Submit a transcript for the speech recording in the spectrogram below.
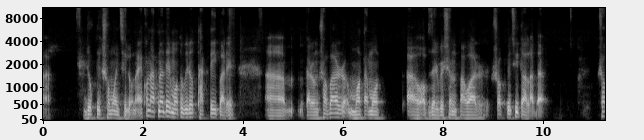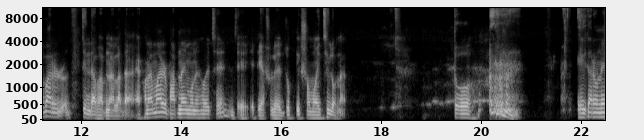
না। যৌক্তিক সময় ছিল না। এখন আপনাদের মতবিরোধ থাকতেই পারে। কারণ সবার মতামত অবজারভেশন পাওয়ার সবকিছুই তো আলাদা। সবার চিন্তা ভাবনা আলাদা। এখন আমার ভাবনায় মনে হয়েছে যে এটি আসলে যৌক্তিক সময় ছিল না। তো এই কারণে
